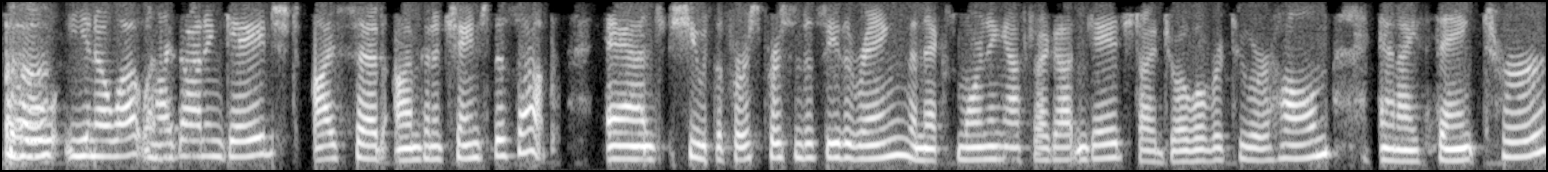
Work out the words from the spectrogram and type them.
So Uh-huh. you know what? When i got engaged i said i'm going to change this up. And she was the first person to see the ring. The next morning after i got engaged i drove over to her home and i thanked her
